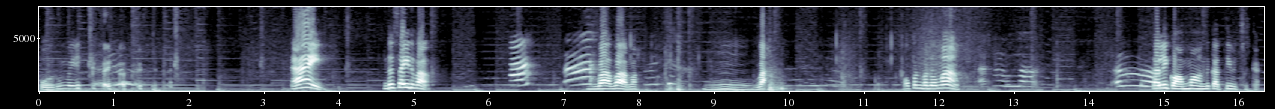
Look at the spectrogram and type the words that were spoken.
பொறுமையே கிடையாது. ஏய் இந்த சைடு வா. வா வா வா. ம் வா. ஓப்பன் பண்ணுவோமா? தள்ளிக்கோ அம்மா வந்து கத்தி வச்சிருக்கேன்.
